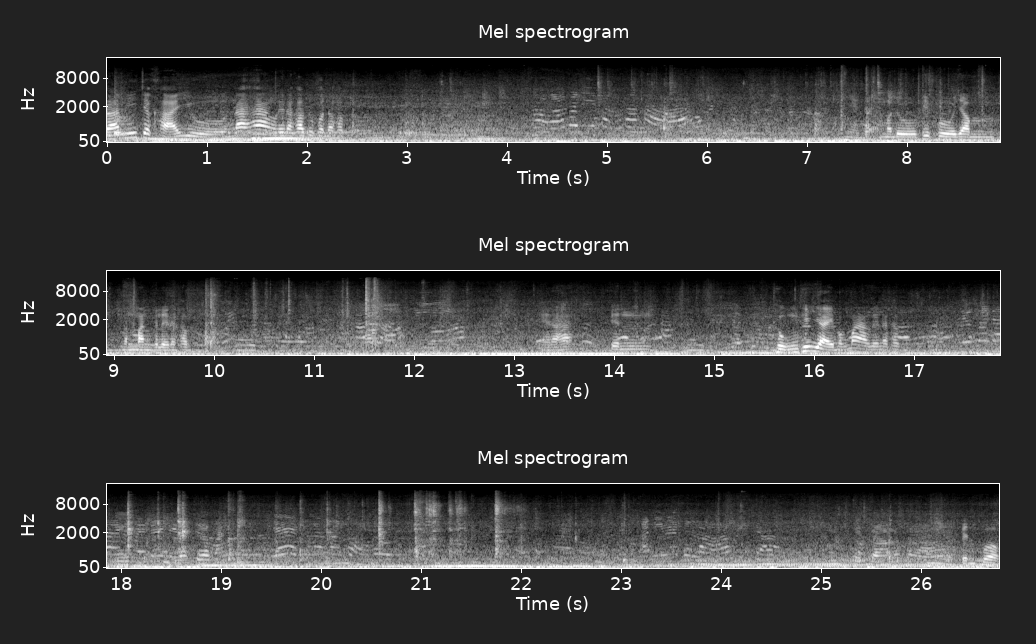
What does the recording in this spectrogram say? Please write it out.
ร้านนี้จะขายอยู่หน้าห้างเลยนะครับ ทุกคนนะครับนี่เดี๋ยวมาดูพี่ปูยำมันๆกันเลยนะครับนี่นะฮะเป็นถุงที่ใหญ่มากๆเลยนะครับเป็นพวก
